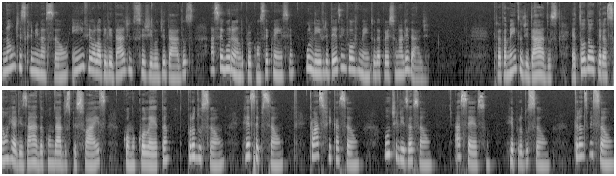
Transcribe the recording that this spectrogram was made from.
não discriminação e inviolabilidade do sigilo de dados, assegurando, por consequência, o livre desenvolvimento da personalidade. Tratamento de dados é toda a operação realizada com dados pessoais, como coleta, produção, recepção, classificação, utilização, acesso, reprodução, transmissão,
